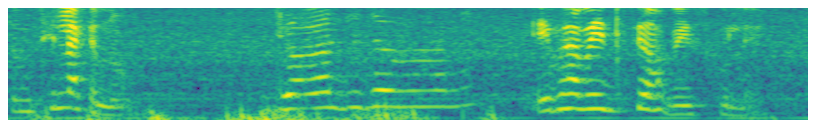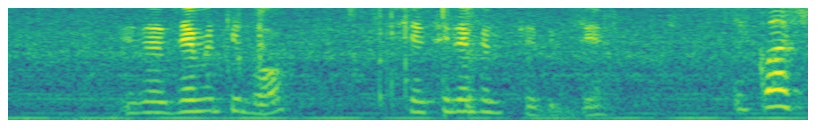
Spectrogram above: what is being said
তুমি ছিলা কেন? জমা দিতে হবে মানে? এইভাবেই দিতে হবে স্কুলে। এটা জ্যামিতি বক্স সে ছিঁড়ে ফেলছে দিক দিয়ে। এই কষ্ট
